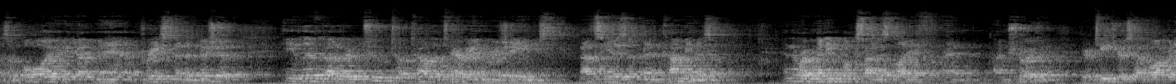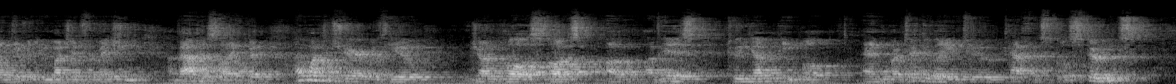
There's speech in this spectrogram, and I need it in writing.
as a boy, a young man, a priest, and a bishop, he lived under two totalitarian regimes, Nazism and communism. And there were many books on his life, and I'm sure that your teachers have already given much information about his life, but I want to share with you John Paul's thoughts of, of his to young people, and particularly to Catholic school students.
